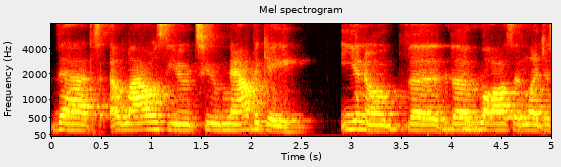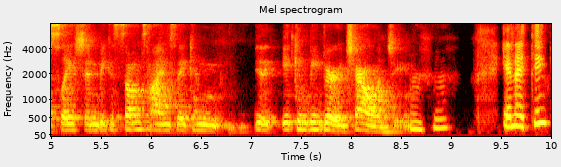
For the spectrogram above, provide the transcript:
that allows you to navigate you know the the mm-hmm. laws and legislation because sometimes they can it, it can be very challenging mm-hmm. And i think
